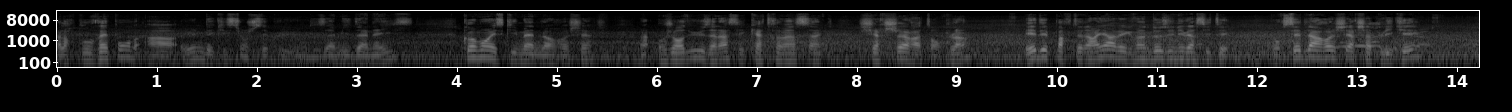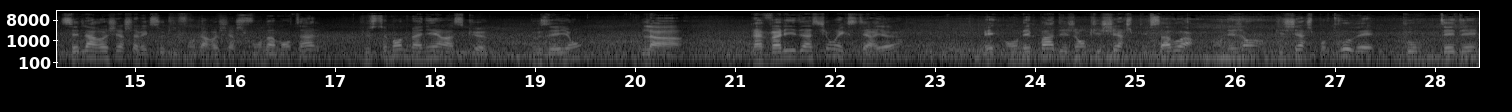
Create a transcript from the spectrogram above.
Alors pour répondre à une des questions, je ne sais plus, une des amies d'Anaïs, comment est-ce qu'ils mènent leur recherche? Ben, Aujourd'hui, Usana, c'est 85 chercheurs à temps plein et des partenariats avec 22 universités. Donc c'est de la recherche appliquée, c'est de la recherche avec ceux qui font de la recherche fondamentale, justement de manière à ce que nous ayons la validation extérieure, mais on n'est pas des gens qui cherchent pour savoir, on est des gens qui cherchent pour trouver, pour t'aider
